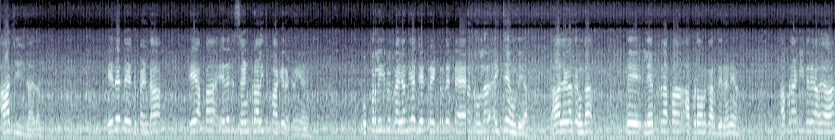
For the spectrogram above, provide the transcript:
ਆ ਚੀਜ਼ ਦਾ ਇਹਦਾ। ਇਹਦੇ ਤੇ ਡਿਪੈਂਡ ਆ ਇਹ ਆਪਾਂ ਇਹਦੇ ਚ ਸੈਂਟਰ ਵਾਲੀ ਚ ਪਾ ਕੇ ਰੱਖਣੀ ਆ ਉੱਪਰਲੀ ਚ ਵੀ ਪੈ ਜਾਂਦੀ ਆ, ਜੇ ਟਰੈਕਟਰ ਦੇ ਟਾਇਰ ਕੰਟਰੋਲਰ ਇੱਥੇ ਹੁੰਦੇ ਆ। ਆ ਜਗ੍ਹਾ ਤੇ ਹੁੰਦਾ। ਤੇ ਲੈਫਟ ਨਾਲ ਆਪਾਂ ਅਪ ਡਾਊਨ ਕਰਦੇ ਰਹਿੰਦੇ ਆ। ਆਪਣਾ ਕੀ ਕਰਿਆ ਹੋਇਆ?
